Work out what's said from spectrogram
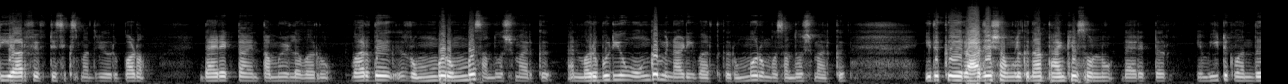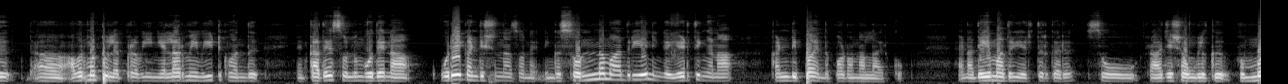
டிஆர் ஃபிஃப்டி சிக்ஸ் மாதிரி ஒரு படம் டைரெக்டாக என் தமிழில் வரும். வருது ரொம்ப ரொம்ப சந்தோஷமாக இருக்குது அண்ட் மறுபடியும் உங்கள் முன்னாடி வரதுக்கு ரொம்ப ரொம்ப சந்தோஷமாக இருக்குது இதுக்கு ராஜேஷ் அவங்களுக்கு தான் தேங்க்யூ சொல்லணும் டைரக்டர் என் வீட்டுக்கு வந்து அவர் மட்டும் இல்லை பிரவீன் எல்லாருமே வீட்டுக்கு வந்து என் கதையை சொல்லும்போதே நான் ஒரே கண்டிஷன் தான் சொன்னேன். நீங்கள் சொன்ன மாதிரியே நீங்கள் எடுத்தீங்கன்னா கண்டிப்பாக இந்த படம் நல்லா இருக்கும். அண்ட் அதே மாதிரி எடுத்திருக்காரு. ஸோ ராஜேஷ் அவங்களுக்கு ரொம்ப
